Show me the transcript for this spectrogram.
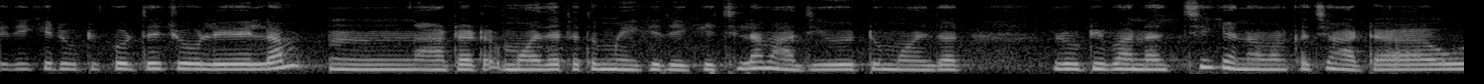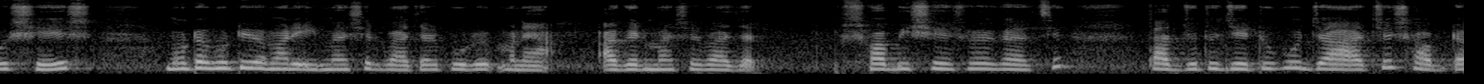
এদিকে রুটি করতে চলে এলাম। আটাটা, ময়দাটা তো মেখে রেখেছিলাম। আজও একটু ময়দার রুটি বানাচ্ছি, কেন আমার কাছে আটাও শেষ। মোটামুটি আমার এই মাসের বাজার পুরো মানে আগের মাসের বাজার সবই শেষ হয়ে গেছে। তার জন্য যেটুকু যা আছে সবটা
